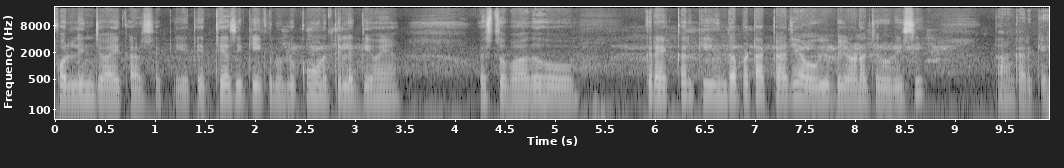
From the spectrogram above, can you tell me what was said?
ਫੁੱਲ ਇੰਜੋਏ ਕਰ ਸਕੀਏ ਤੇ ਇੱਥੇ ਅਸੀਂ ਕੇਕ ਨੂੰ ਲੁਕਾਉਣ ਤੇ ਲੱਗੇ ਹੋਏ ਆ ਉਸ ਤੋਂ ਬਾਅਦ ਉਹ ਕਰੈਕਰ ਕੀ ਹੁੰਦਾ, ਪਟਾਕਾ ਜਿਹਾ ਉਹ ਵੀ ਵਜਾਉਣਾ ਜ਼ਰੂਰੀ ਸੀ, ਤਾਂ ਕਰਕੇ।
